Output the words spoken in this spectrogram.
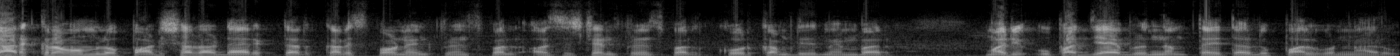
కార్యక్రమంలో పాఠశాల director correspondent principal assistant principal core committee member మరియు ఉపాధ్యాయ బృందం తదితరులు పాల్గొన్నారు.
